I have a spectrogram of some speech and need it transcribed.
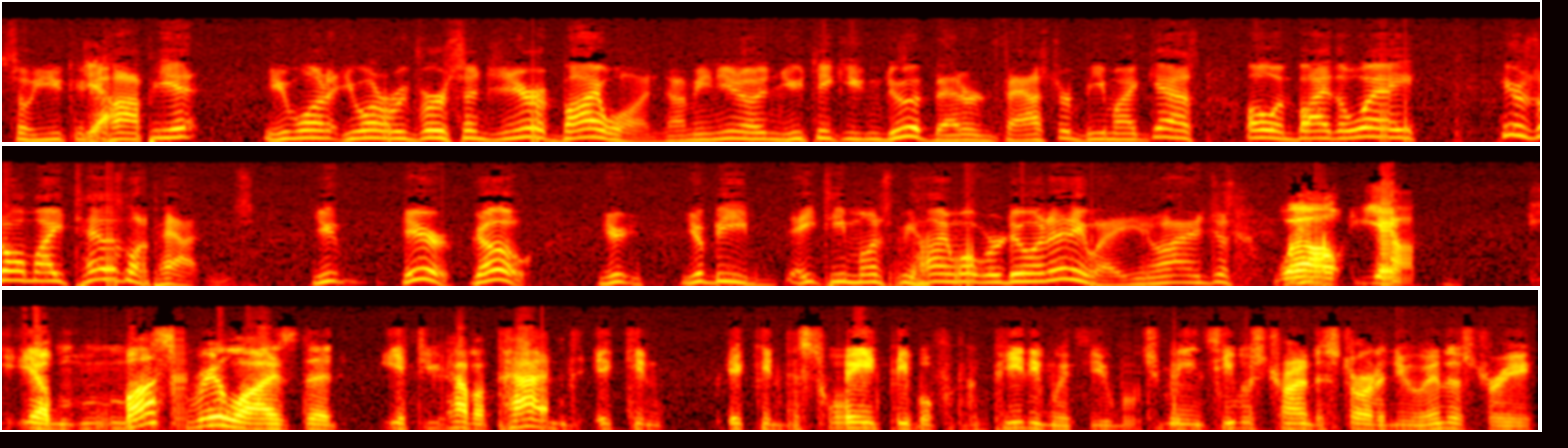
So you can yeah. copy it? You want you want to reverse engineer it? Buy one. I mean, you know, and you think you can do it better and faster? Be my guest. Oh, and by the way, here's all my Tesla patents. You here, go. you you'll be 18 months behind what we're doing anyway. You know, I just well, yeah, yeah. Musk realized that if you have a patent, it can it can dissuade people from competing with you, which means he was trying to start a new industry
